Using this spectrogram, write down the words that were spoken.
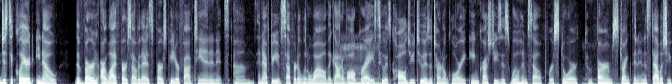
just declared, you know, the verse, our life verse over there is First Peter five ten, and it's um, and after you've suffered a little while, the God of all grace, who has called you to His eternal glory in Christ Jesus, will Himself restore, confirm, strengthen, and establish you.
